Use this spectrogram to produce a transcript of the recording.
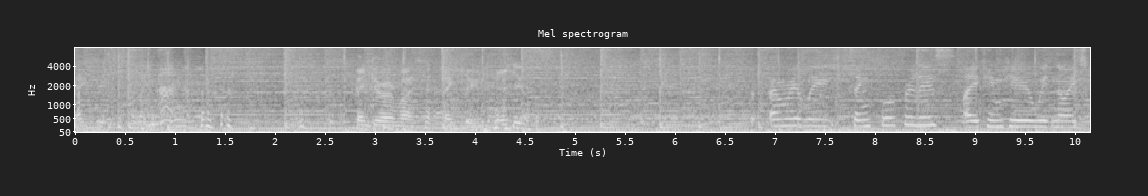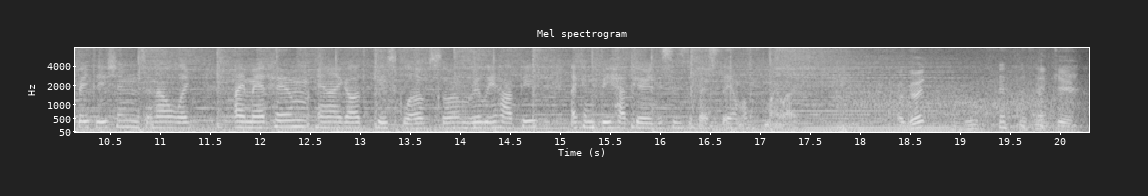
Thank you. Thank you very much. Thank you. Thank you. I'm really thankful for this. I came here with no expectations and now like I met him and I got his gloves so I'm really happy. I can be happier. This is the best day of my life. Oh good? Thank you.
